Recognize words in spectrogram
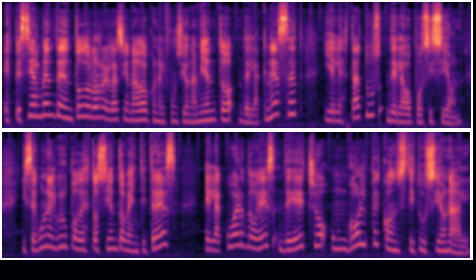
especialmente en todo lo relacionado con el funcionamiento de la Knesset y el estatus de la oposición. Y según el grupo de estos 123, el acuerdo es de hecho un golpe constitucional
